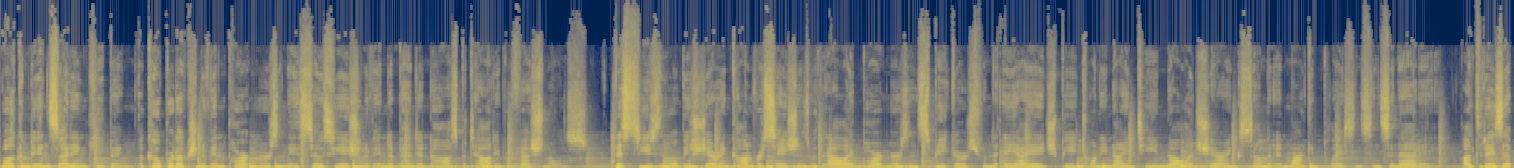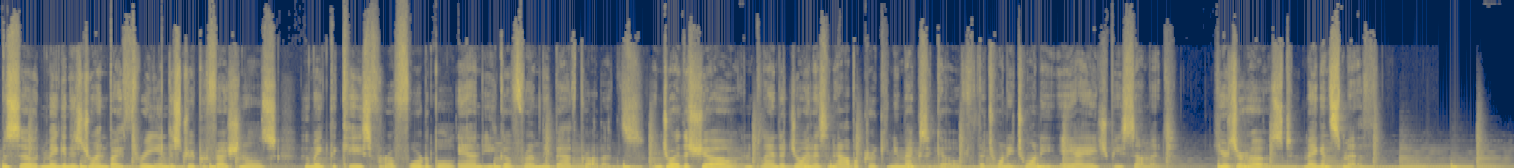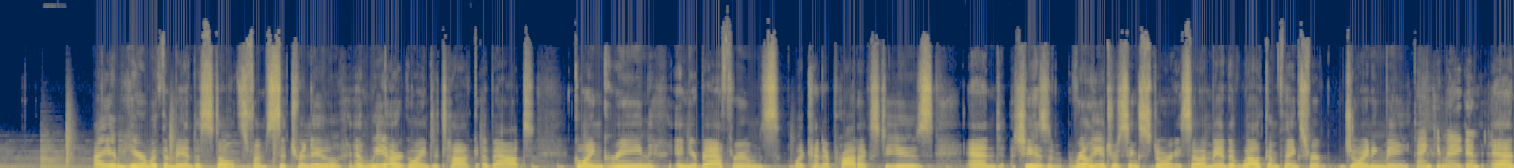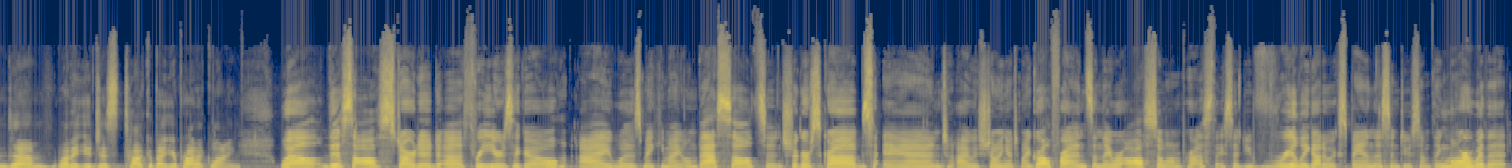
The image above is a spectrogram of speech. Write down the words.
Welcome to Inside Innkeeping, a co production of In Partners and the Association of Independent Hospitality Professionals. This season, we'll be sharing conversations with allied partners and speakers from the AIHP 2019 Knowledge Sharing Summit and Marketplace in Cincinnati. On today's episode, Megan is joined by three industry professionals who make the case for affordable and eco friendly bath products. Enjoy the show and plan to join us in Albuquerque, New Mexico for the 2020 AIHP Summit. Here's your host, Megan Smith. I am here with Amanda Stultz from Citrenew, and we are going to talk about going green in your bathrooms, what kind of products to use, and she has a really interesting story. So, Amanda, welcome. Thanks for joining me. Thank you, Megan. And um, why don't you just talk about your product line? Well, this all started uh, three years ago. I was making my own bath salts and sugar scrubs, and I was showing it to my girlfriends, and they were all so impressed. They said, You've really got to expand this and do something more with it.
